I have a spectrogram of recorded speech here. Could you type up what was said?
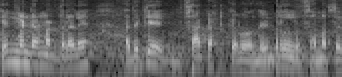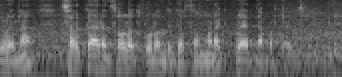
ಹೆಂಗೆ ಮೇಂಟೈನ್ ಮಾಡ್ತಾರೆ ಹೇಳಿ? ಅದಕ್ಕೆ ಸಾಕಷ್ಟು ಕೆಲವೊಂದು ಇಂಟರ್ನಲ್ ಸಮಸ್ಯೆಗಳನ್ನು ಸರ್ಕಾರದ ಸವಲತ್ತು ಕೊಡುವಂಥ ಕೆಲಸ ಮಾಡೋಕ್ಕೆ ಪ್ರಯತ್ನ ಪಡ್ತಾ ಇದ್ದೀವಿ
